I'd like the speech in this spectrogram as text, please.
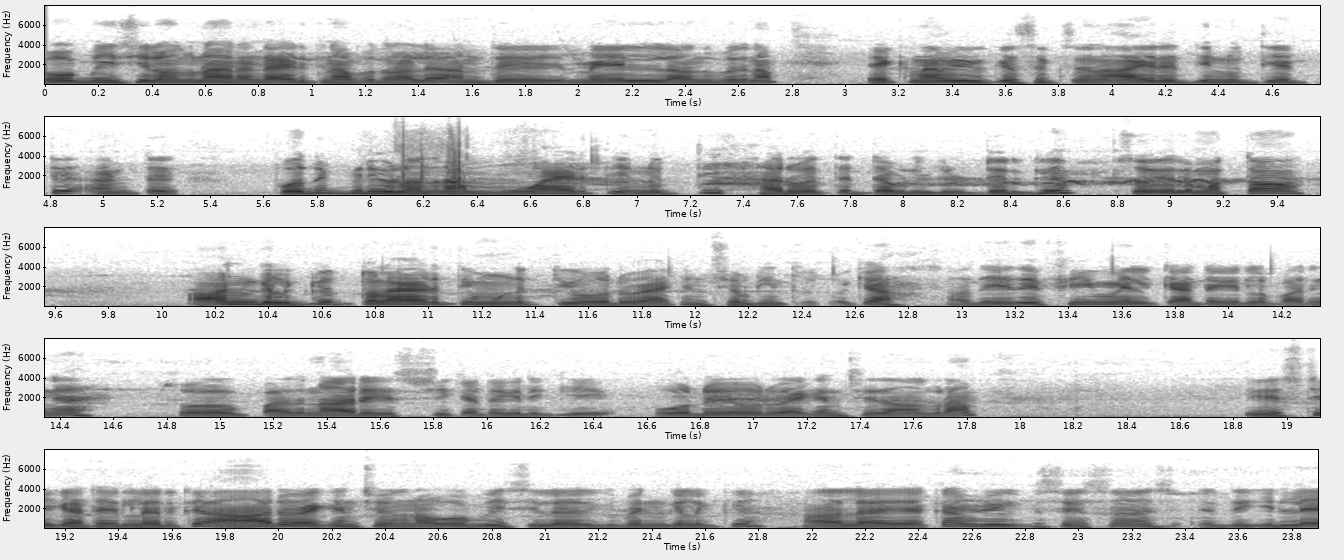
ஓபிசியில் வந்து ரெண்டாயிரத்தி நாற்பத்தி நாலு அண்டு மேலில் வந்து பார்த்தீங்கன்னா எக்கனாமிக் விக்க செக்ஷன் ஆயிரத்தி நூற்றி எட்டு அண்டு பொதுப்பிரிவில் வந்து மூவாயிரத்தி எண்ணூற்றி அறுபத்தெட்டு அப்படின்னு சொல்லிட்டு இருக்குது ஸோ இதில் மொத்தம் ஆண்களுக்கு தொள்ளாயிரத்தி முந்நூற்றி ஒரு வேகன்சி அப்படின்ட்டு இருக்கு. ஓகே அதே இது ஃபீமேல் கேட்டகரியில் பாருங்கள் ஸோ பதினாறு எஸ்சி கேட்டகரிக்கு ஒரே ஒரு வேகன்சி தான் வந்து எஸ்டி கேட்டகரியில் இருக்குது ஆறு வேகன்சி வந்து ஓபிசியில் இருக்குது பெண்களுக்கு. அதில் எக்கனாமிக் செக்ஷன் இது இல்லே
